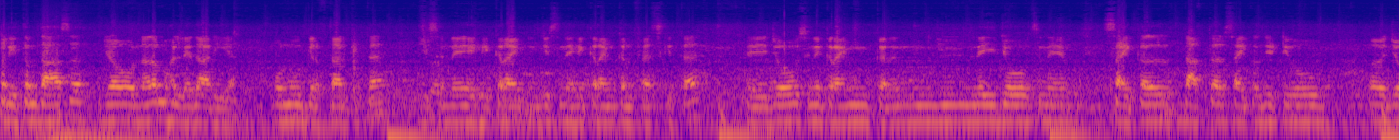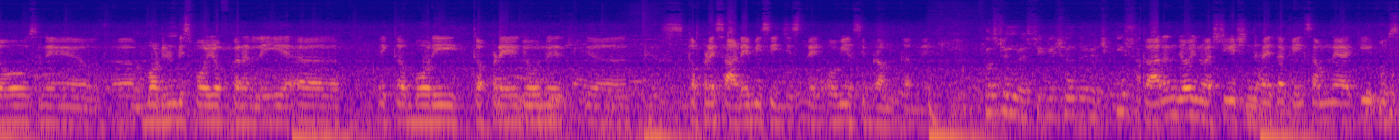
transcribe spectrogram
ਪ੍ਰੀਤਮ ਦਾਸ ਜੋ ਉਹਨਾਂ ਦਾ ਮੁਹੱਲੇਦਾਰੀ ਹੈ ਉਹਨੂੰ ਗ੍ਰਿਫਤਾਰ ਕੀਤਾ ਹੈ, ਜਿਸ ਨੇ ਇਹ ਕ੍ਰਾਈਮ ਜਿਸ ਨੇ ਇਹ ਕ੍ਰਾਈਮ ਕਨਫੈਸ ਕੀਤਾ ਹੈ ਤੇ ਜੋ ਉਸਨੇ ਕ੍ਰਾਈਮ ਕਰਨ ਲਈ ਜੋ ਉਸਨੇ ਸਾਈਕਲ ਦਾਤਰ ਸਾਈਕਲ ਦੀ ਟਿਊਬ ਜੋ ਉਸਨੇ ਬੋਡੀ ਨੂੰ ਡਿਸਪੋਜ਼ ਆਫ ਕਰਨ ਲਈ ਇੱਕ ਬੋਰੀ ਕੱਪੜੇ ਜੋ ਨੇ ਕੱਪੜੇ ਸਾੜੇ ਵੀ ਸੀ ਜਿਸ ਤੇ ਉਹ ਵੀ ਅਸੀਂ ਬਰਾਮਦ ਕਰ ਲਏ। ਫਸਟ ਇਨਵੈਸਟੀਗੇਸ਼ਨ ਦੇ ਵਿੱਚ ਕੀ ਕਾਰਨ ਜੋ ਇਨਵੈਸਟੀਗੇਸ਼ਨ ਹਜੇ ਤੱਕ ਇਹ ਸਾਹਮਣੇ ਆਇਆ ਕਿ ਉਸ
